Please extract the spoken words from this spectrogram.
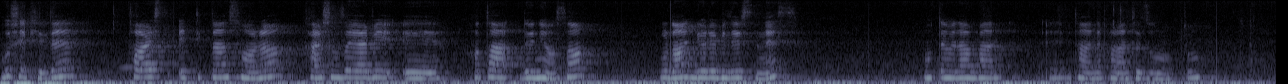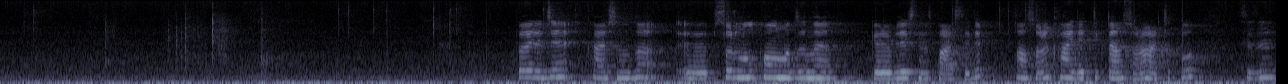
Bu şekilde parse ettikten sonra karşınıza eğer bir e, hata dönüyorsa buradan görebilirsiniz. Muhtemelen ben e, bir tane parantezi unuttum. Böylece karşınızda e, sorun olup olmadığını görebilirsiniz parse edip. Daha sonra kaydettikten sonra artık bu sizin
